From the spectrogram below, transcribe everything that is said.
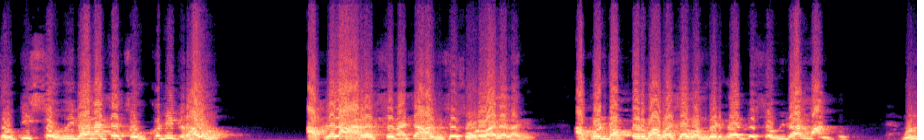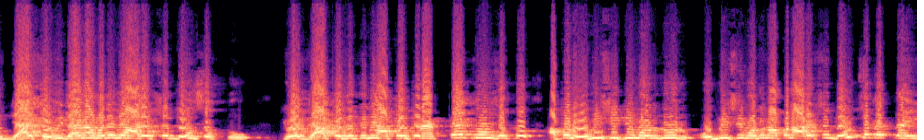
शेवटी संविधानाच्या चौकटीत राहून आपल्याला आरक्षणाचा हा विषय सोडवायला लागेल. आपण डॉक्टर बाबासाहेब आंबेडकरांचं संविधान मानतो. म्हणून ज्या संविधानामध्ये जे आरक्षण देऊ शकतो किंवा ज्या पद्धतीने आपण त्यांना टॅक्स देऊ शकतो आपण ओबीसी मधून ओबीसी मधून आपण आरक्षण देऊच शकत नाही.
